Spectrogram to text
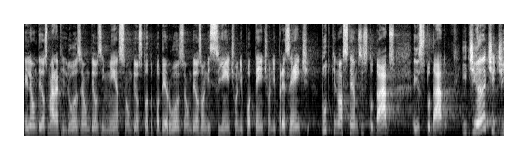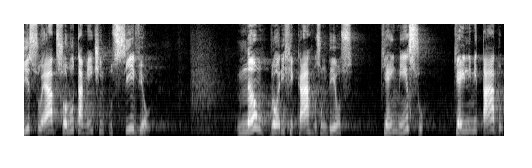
Ele é um Deus maravilhoso, é um Deus imenso, é um Deus todo-poderoso, é um Deus onisciente, onipotente, onipresente, tudo que nós temos estudados, estudado, e diante disso é absolutamente impossível não glorificarmos um Deus que é imenso, que é ilimitado,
